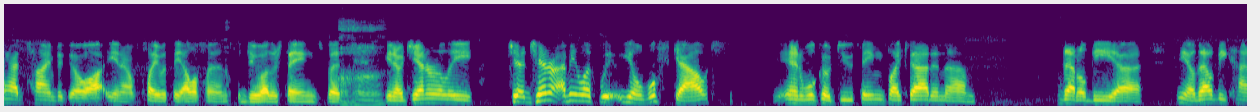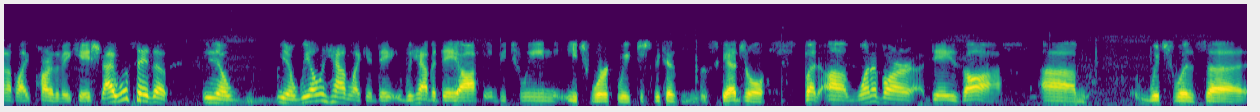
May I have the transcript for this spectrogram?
had time to go, you know, play with the elephants and do other things. But Uh-huh. you know, generally, ge- general. I mean, look, we, you know, we'll scout and we'll go do things like that, and um, that'll be, uh, you know, that'll be kind of like part of the vacation. I will say though, you know, you know, we only have like a day. We have a day off in between each work week just because of the schedule. But uh, one of our days off, um, which was uh,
